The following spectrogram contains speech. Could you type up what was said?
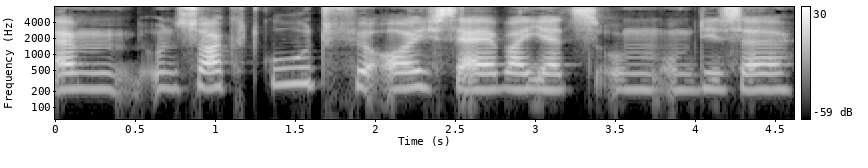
ähm, und sorgt gut für euch selber jetzt um um diese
